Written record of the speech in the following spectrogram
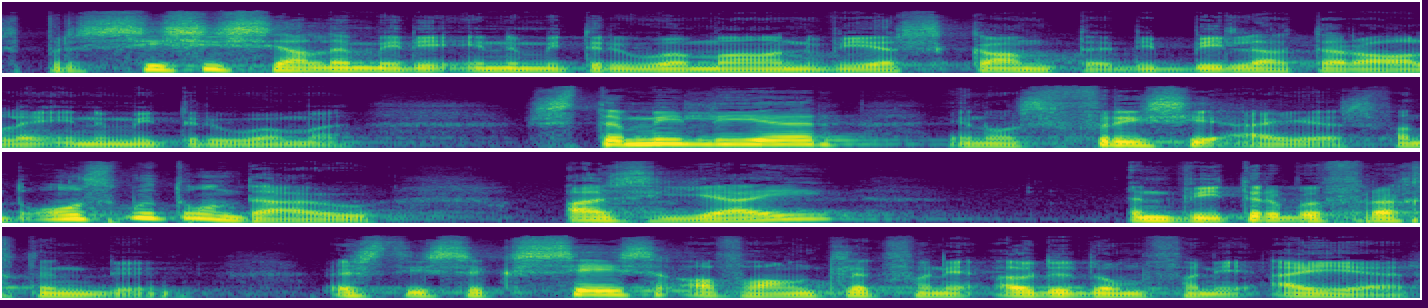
Dis presies dieselfde met die endometriome aan weerskante, die bilaterale endometriome. Stimuleer en ons vriesie eiers, want ons moet onthou as jy in vitro bevrugting doen, is die sukses afhanklik van die ouderdom van die eier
